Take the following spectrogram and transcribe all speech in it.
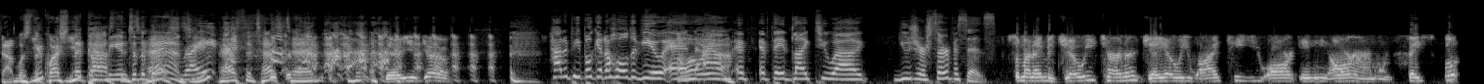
That was the question that got me into the, test. band. right? You passed the test, Ted. There you go. How do people get a hold of you and Oh, yeah. um, if, if they'd like to uh, use your services? So my name is Joey Turner, J O E Y T U R N E R. I'm on Facebook.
